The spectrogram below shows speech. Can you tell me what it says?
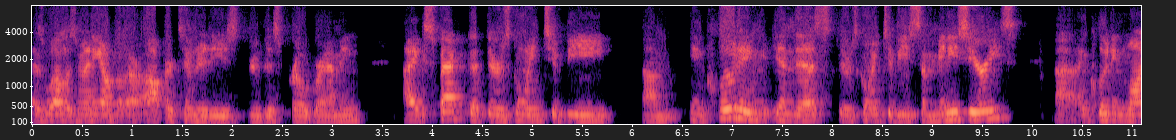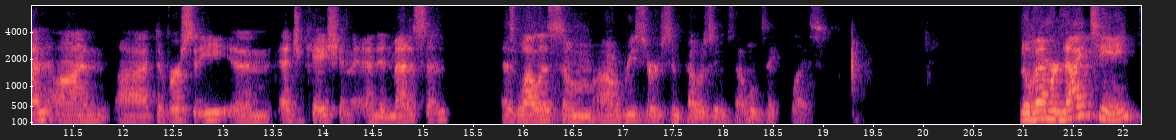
as well as many other opportunities through this programming. I expect that there's going to be, um, including in this, there's going to be some mini series, uh, including one on uh, diversity in education and in medicine as well as some uh, research symposiums that will take place. November 19th,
